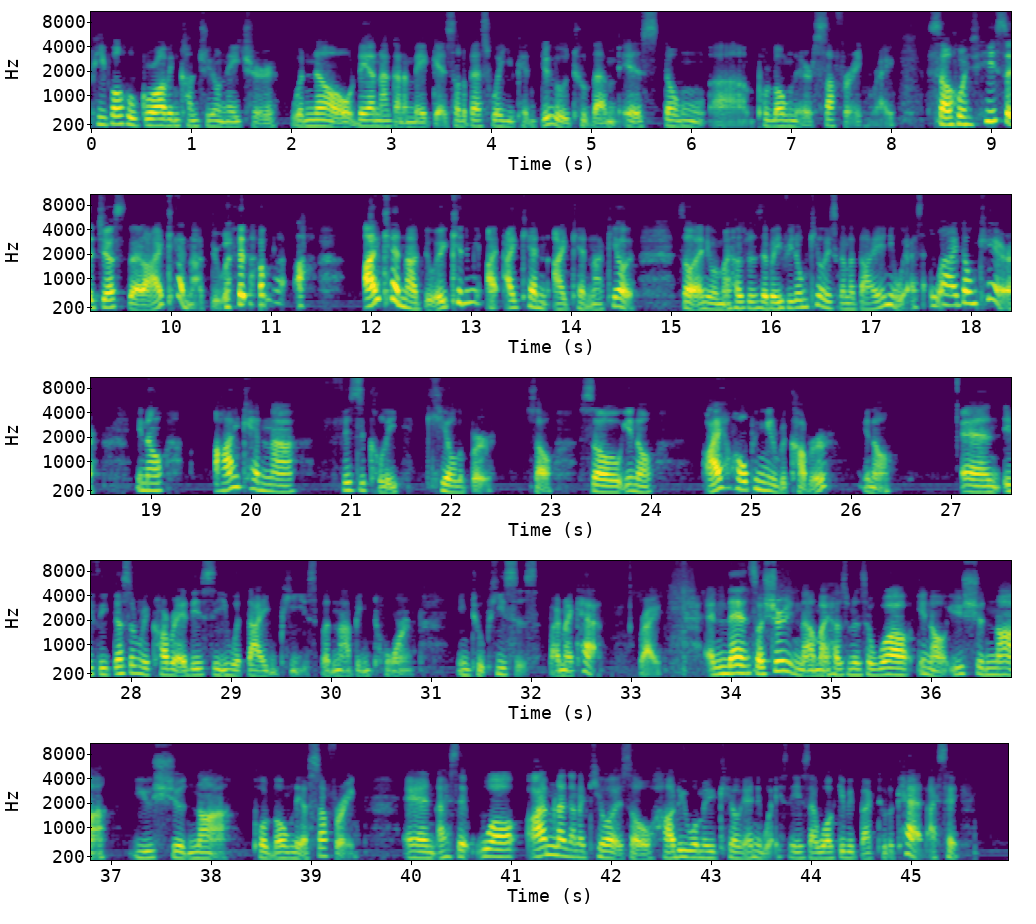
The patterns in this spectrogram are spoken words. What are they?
people who grow up in country or nature would know they are not going to make it. So the best way you can do to them is don't uh, prolong their suffering, right? So when he suggests that I cannot do it, I'm like, ah, I cannot do it. Are you kidding me? I, I can I cannot kill it. So anyway, my husband said, but if you don't kill it, it's gonna die anyway. I said, well, I don't care. You know, I cannot physically kill the bird. So so you know, I'm hoping it recover. You know, and if it doesn't recover, at least he would die in peace, but not being torn into pieces by my cat, right? And then, so sure enough, my husband said, well, you know, you should not, you should not prolong their suffering. And I said, well, I'm not gonna kill it, so how do you want me to kill it anyway? So he said, well, give it back to the cat. I said,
